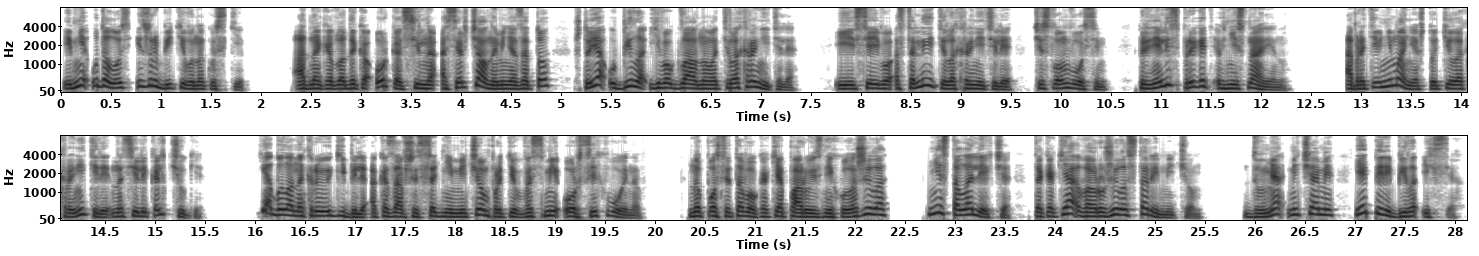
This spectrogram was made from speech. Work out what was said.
и мне удалось изрубить его на куски. Однако владыка орков сильно осерчал на меня за то, что я убила его главного телохранителя, и все его остальные телохранители, числом 8, принялись прыгать вниз на арену. Обрати внимание, что телохранители носили кольчуги. Я была на краю гибели, оказавшись с одним мечом против восьми орских воинов. Но после того, как я пару из них уложила, мне стало легче, так как я вооружилась вторым мечом. Двумя мечами я перебила их всех.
